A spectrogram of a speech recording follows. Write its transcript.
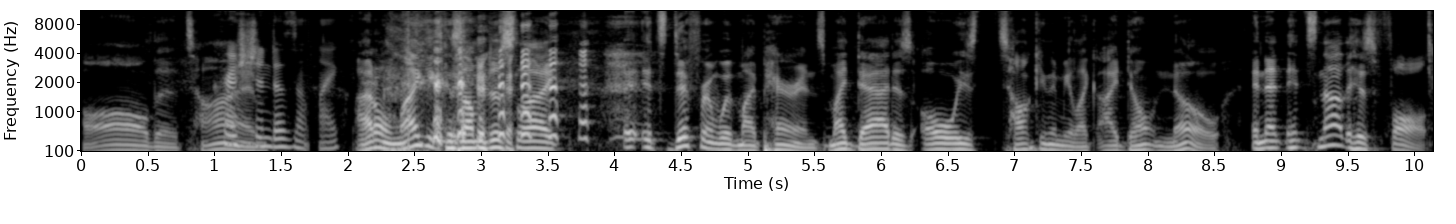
all the time. Christian doesn't like I don't like it cuz I'm just like it's different with my parents. My dad is always talking to me like I don't know. And then it's not his fault.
